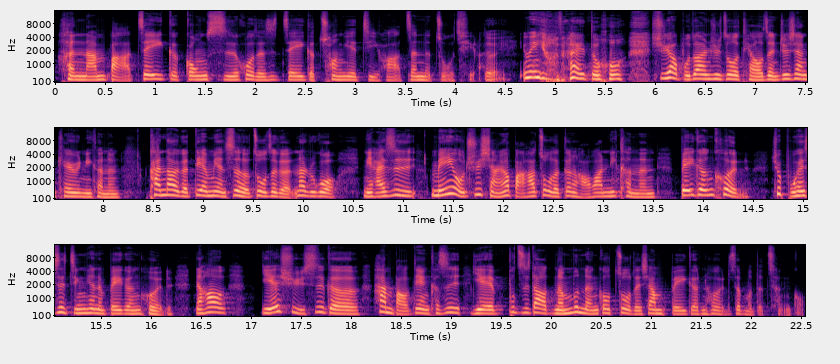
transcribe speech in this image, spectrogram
很难把这一个公司或者是这一个创业计划真的做起来。对，因为有太多需要不断去做调整。就像 Kerry，你可能看到一个店面适合做这个，那如果你还是没有去想要把它做得更好的话，你可能 Baconhood 就不会是今天的 Baconhood。然后也许是个汉堡店，可是也不知道能不能够做得像 Baconhood 这么的成功。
